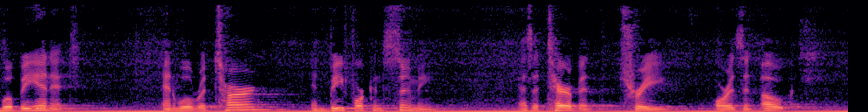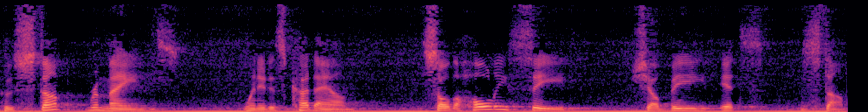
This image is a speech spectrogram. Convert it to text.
will be in it, and will return and be for consuming, as a terebinth tree or as an oak whose stump remains when it is cut down. So the holy seed shall be its stump.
